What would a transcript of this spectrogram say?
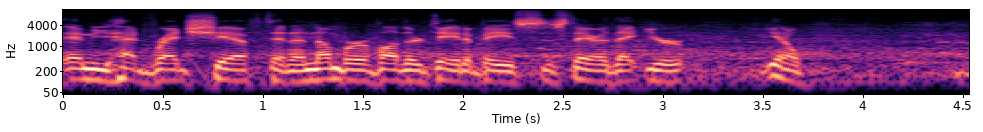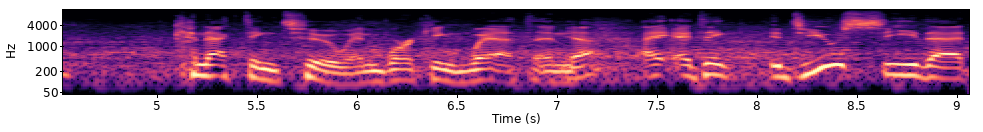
and you had Redshift and a number of other databases there that you're, you know, connecting to and working with. And Yeah. I, I think, do you see that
